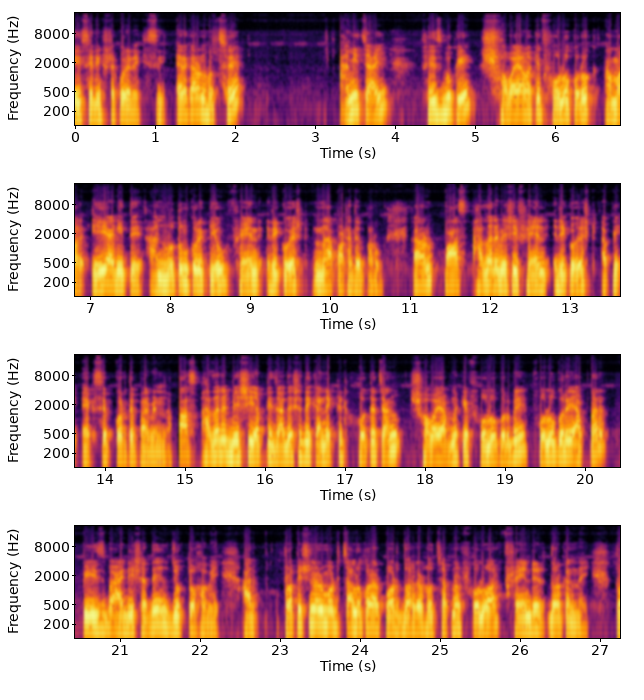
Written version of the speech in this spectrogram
এই সেটিংসটা করে রেখেছি। এর কারণ হচ্ছে, আমি চাই ফেসবুকে সবাই আমাকে ফলো করুক, আমার এই আইডিতে আর নতুন করে কেউ ফ্রেন্ড রিকোয়েস্ট না পাঠাতে পারুক। কারণ পাঁচ হাজারের বেশি ফ্রেন্ড রিকোয়েস্ট আপনি অ্যাকসেপ্ট করতে পারবেন না। পাঁচ হাজারের বেশি আপনি যাদের সাথে কানেক্টেড হতে চান, সবাই আপনাকে ফলো করবে। ফলো করে আপনার পেজ বা আইডির সাথে যুক্ত হবে। আর প্রফেশনাল মোড চালু করার পর দরকার হচ্ছে আপনার ফলোয়ার ফ্রেন্ডের দরকার নাই। তো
